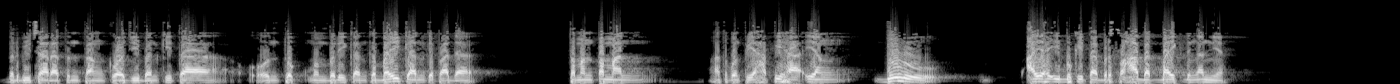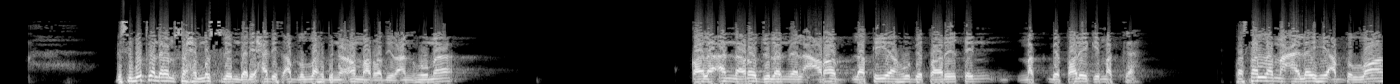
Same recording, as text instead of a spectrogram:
berbicara tentang kewajiban kita untuk memberikan kebaikan kepada teman-teman ataupun pihak-pihak yang dulu ayah ibu kita bersahabat baik dengannya. Disebutkan dalam Sahih Muslim dari hadis Abdullah bin Umar radhiyallahu anhu qala anna rajulan min al-a'rab laqiyahu bi tariqin bi tariq Makkah. Fasallama alaihi Abdullah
